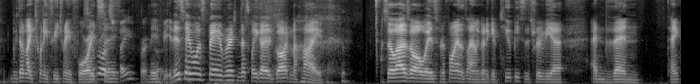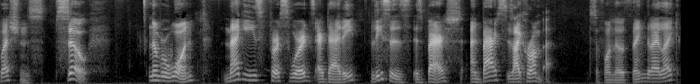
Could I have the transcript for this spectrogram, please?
we've done like 23, 24, I'd say. favorite. Maybe it is everyone's favorite, and that's why you gotta go out a hide. so as always, for the final time, I'm going to give two pieces of trivia, and then ten questions. So, number one, Maggie's first words are "daddy." Lisa's is Bart, and Bart's is "Ay caramba." It's a fun little thing that I like.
